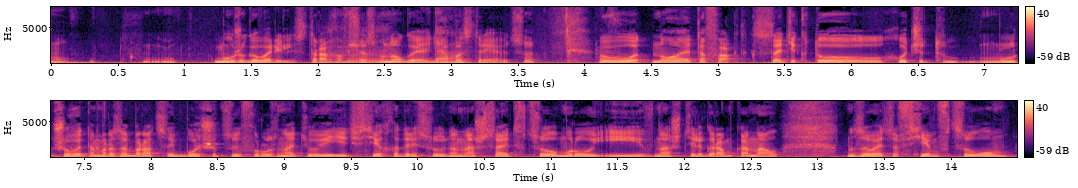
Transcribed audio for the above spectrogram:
ну, мы уже говорили, страхов угу, сейчас много, и они да. обостряются. Вот, но это факт. Кстати, кто хочет лучше в этом разобраться и больше цифр узнать и увидеть, всех адресую на наш сайт в ЦИОМ.ру и в наш телеграм-канал, называется «Всем в ЦИОМ».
